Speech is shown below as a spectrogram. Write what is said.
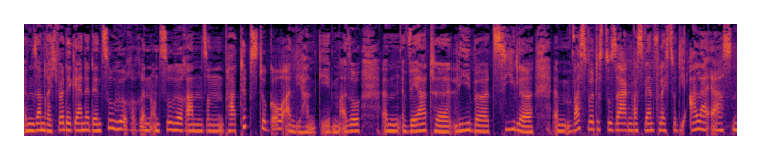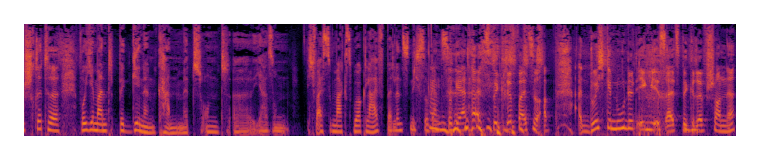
Ähm, Sandra, ich würde gerne den Zuhörerinnen und Zuhörern so ein paar Tipps to go an die Hand geben. Also ähm, Werte, Liebe, Ziele. Ähm, was würdest du sagen, was wären vielleicht so die aller allerersten Schritte, wo jemand beginnen kann mit und äh, ja, so ein ich weiß, du magst Work-Life-Balance nicht so ganz so gerne als Begriff, weil es so ab, durchgenudelt irgendwie ist als Begriff schon, ne?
